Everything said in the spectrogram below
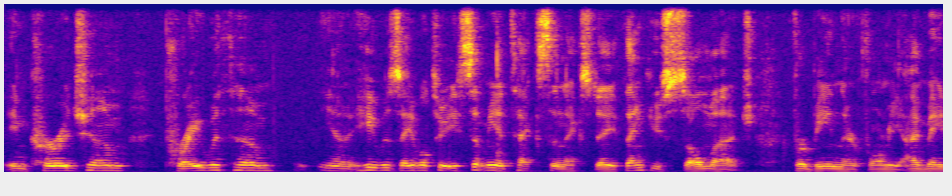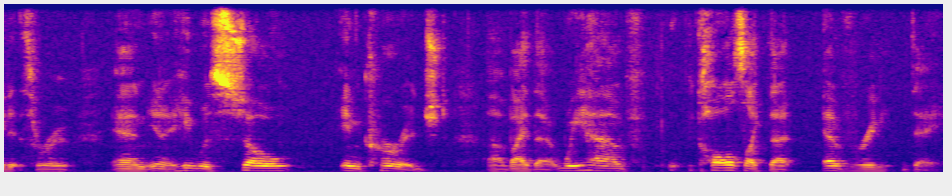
encourage him, pray with him. You know, he was able to. He sent me a text the next day. Thank you so much for being there for me. I made it through, and you know, he was so encouraged uh, by that. We have calls like that every day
